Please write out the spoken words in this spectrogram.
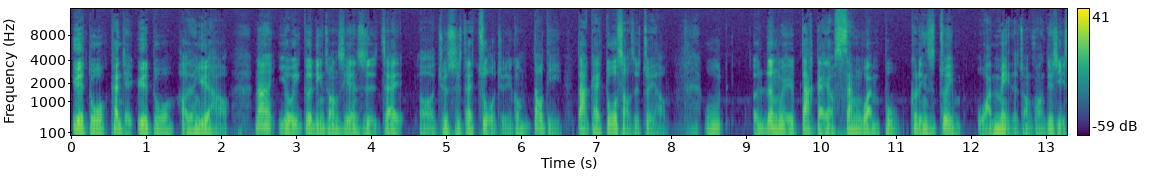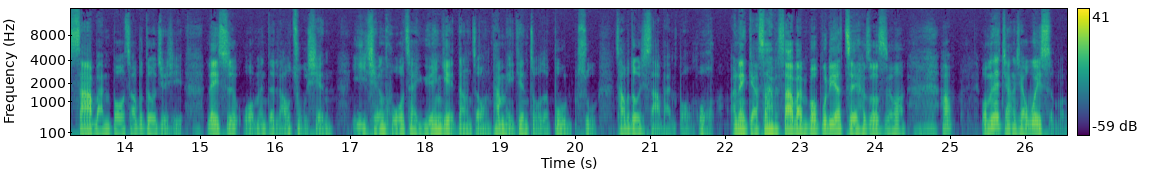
越多看起来越多，好像越好。那有一个临床实验是在呃，就是在做就是讲到底大概多少是最好？我呃认为大概要三万步，可能是最完美的状况，就是三万步差不多就是类似我们的老祖先以前活在原野当中，他每天走的步数差不多是三万步哦。啊，那讲三三万步不离啊，这说实话。好，我们再讲一下为什么？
